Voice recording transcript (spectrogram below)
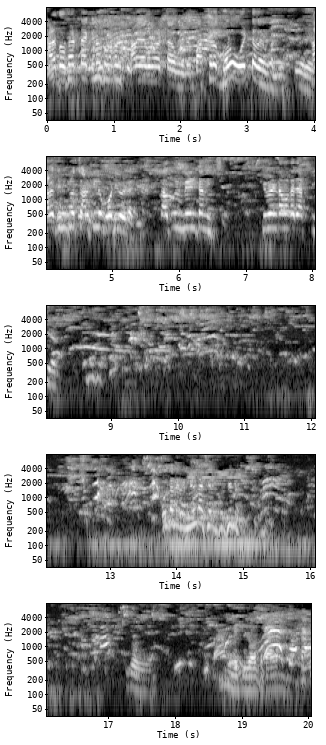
সাড়ে দশ হাজার টাকা কেন, তোমাকে আমি সাড়ে এগারো হাজার টাকা বললাম বাচ্চারা ধরো ওয়েটটা দেখো খালি। সাড়ে তিন কিলো, চার কিলো বডি ওয়েট আছে তা তুমি মেলটা নিচ্ছ। ফিমেলটা আমার কাছে আসছি যাবে কোনটা নেবেন মেল আছে ফিমেল দাম বেশি যত দাম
